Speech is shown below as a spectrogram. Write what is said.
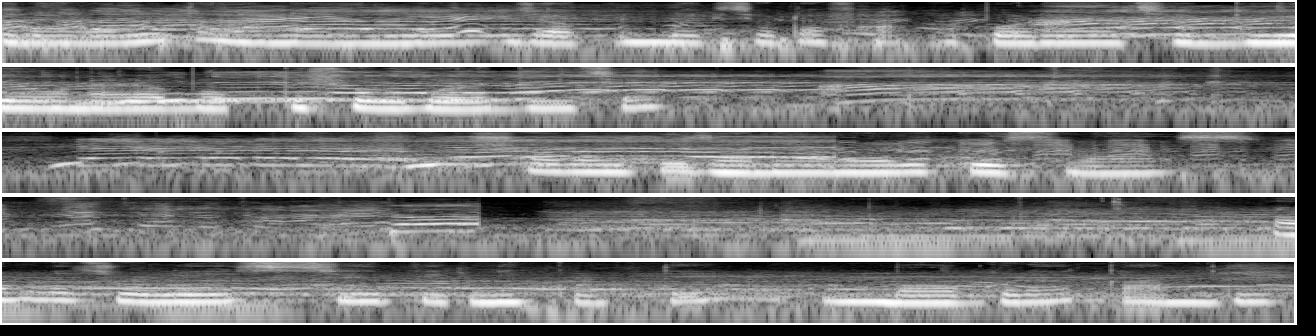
এনারাও তো আনন্দ যখন দেখছি ওটা ফাঁকা পড়ে আছে, গিয়ে ওনারা বকতে শুরু করে দিয়েছে। সবাইকে জানাই মেরি ক্রিসমাস আমরা চলে এসেছি পিকনিক করতে, মগরা কামদ্বীপ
